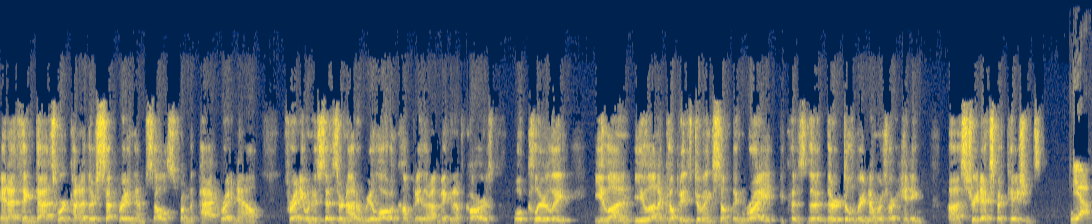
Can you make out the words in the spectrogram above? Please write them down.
And I think that's where kind of they're separating themselves from the pack right now. For anyone who says they're not a real auto company, they're not making enough cars. Well, clearly Elon, Elon and company is doing something right because the, their delivery numbers are hitting uh, street expectations. Yeah,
